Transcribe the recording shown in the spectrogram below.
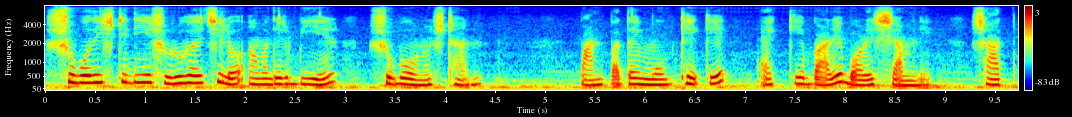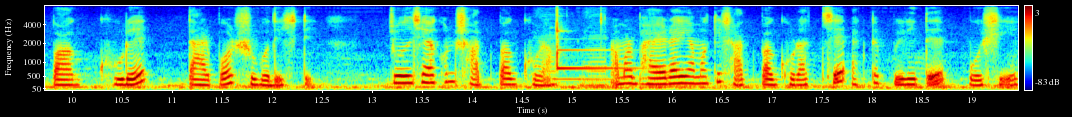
শুভদৃষ্টি দিয়ে শুরু হয়েছিল আমাদের বিয়ের শুভ অনুষ্ঠান। পান পাতায় মুখ ঢেকে একেবারে বরের সামনে, সাত পাক ঘুরে তারপর শুভদৃষ্টি। চলছে এখন সাত পাক ঘোরা। আমার ভাইয়েরাই আমাকে সাত পাক ঘোরাচ্ছে একটা পিঁড়িতে বসিয়ে।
